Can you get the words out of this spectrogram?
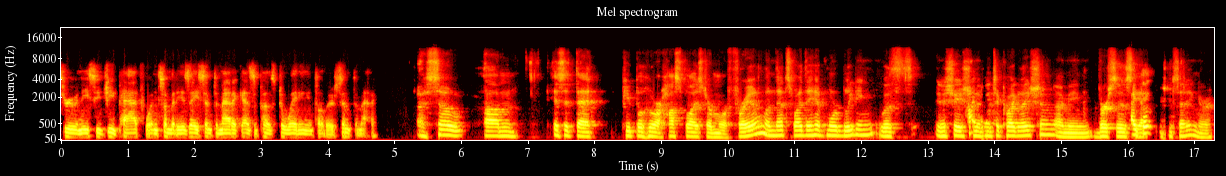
through an ECG patch when somebody is asymptomatic as opposed to waiting until they're symptomatic. Uh, so um, is it that people who are hospitalized are more frail and that's why they have more bleeding with initiation of anticoagulation? I mean, versus the outpatient setting or?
